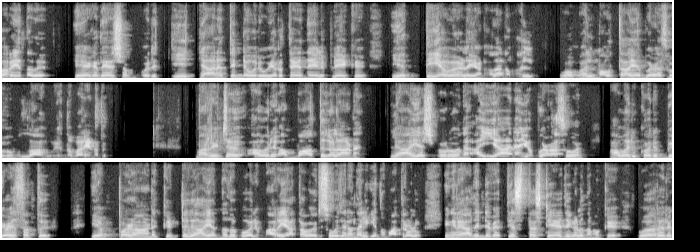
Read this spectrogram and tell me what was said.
പറയുന്നത് ഏകദേശം ഒരു ഈ ജ്ഞാനത്തിന്റെ ഒരു ഉയർത്തെഴുന്നേൽപ്പിലേക്ക് എത്തിയ വേളയാണ്. അതാണ് അൽ അൽ മൗത്തായ ബഴസുഹുമുല്ലാഹു എന്ന് പറയുന്നത്. മറിച്ച് അവർ അമ്പാത്തുകളാണ്. ലാ യഷ്റൂന അയ്യാന യുബഅസൂൻ അവർക്കൊരു ബിഴസത്ത് എപ്പോഴാണ് കിട്ടുക എന്നത് പോലും അറിയാത്ത ഒരു സൂചന നൽകിയെന്ന് മാത്രമേ ഉള്ളൂ. ഇങ്ങനെ അതിന്റെ വ്യത്യസ്ത സ്റ്റേജുകൾ നമുക്ക് വേറൊരു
